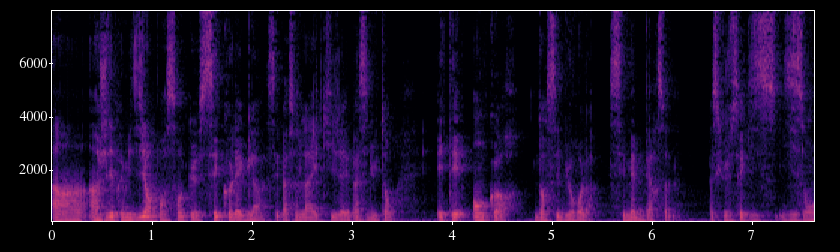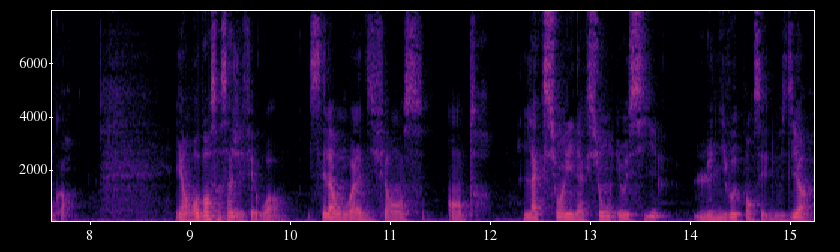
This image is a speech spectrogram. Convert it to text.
Un jeudi après-midi en pensant que ces collègues-là, ces personnes-là avec qui j'avais passé du temps, étaient encore dans ces bureaux-là, ces mêmes personnes parce que je sais qu'ils y sont encore. Et en repensant à ça, j'ai fait waouh, c'est là où on voit la différence entre l'action et l'inaction et aussi le niveau de pensée, de se dire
